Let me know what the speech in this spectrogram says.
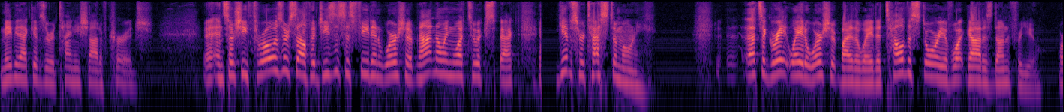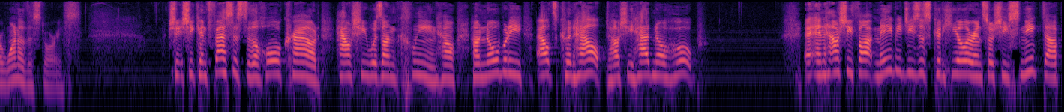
Maybe that gives her a tiny shot of courage. And so she throws herself at Jesus' feet in worship, not knowing what to expect, and gives her testimony. That's a great way to worship, by the way, to tell the story of what God has done for you, or one of the stories. She, she confesses to the whole crowd how she was unclean, how, how nobody else could help, how she had no hope and how she thought maybe Jesus could heal her. And so she sneaked up,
